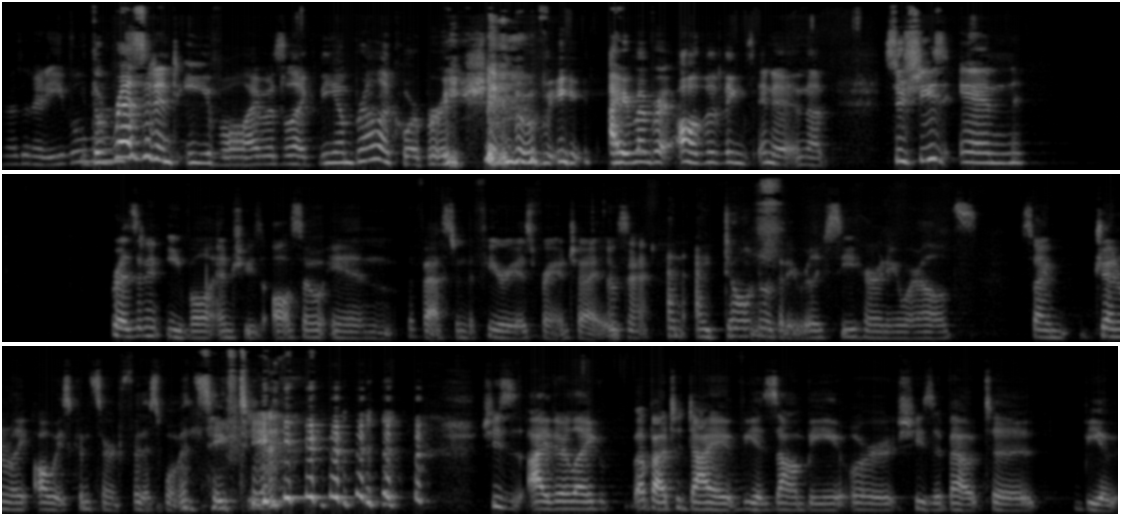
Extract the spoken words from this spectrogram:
The Resident Evil. the? Resident Evil. I was like the Umbrella Corporation movie. I remember all the things in it, and that. So she's in Resident Evil, and she's also in the Fast and the Furious franchise. Okay. and I don't know that I really see her anywhere else. So I'm generally always concerned for this woman's safety. she's either like about to die via zombie or she's about to be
